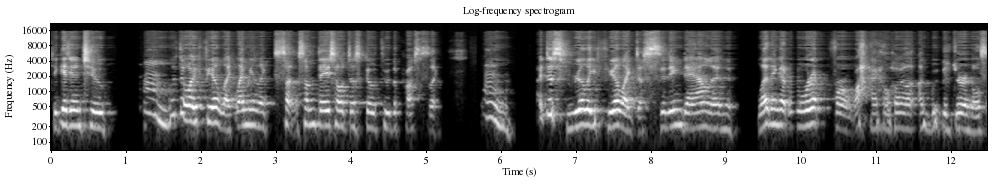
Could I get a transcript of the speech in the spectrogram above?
to get into hmm, what do I feel like? I mean, like some, some days I'll just go through the process like, hmm, I just really feel like just sitting down and letting it rip for a while with the journals.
